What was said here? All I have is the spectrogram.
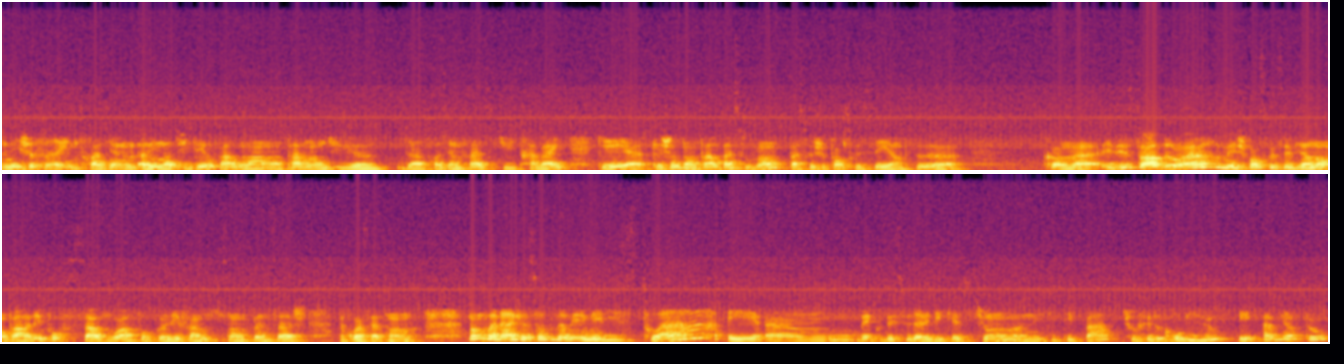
mais je ferai une, troisième, euh, une autre vidéo pardon, en parlant du, euh, de la troisième phase du travail, qui est quelque chose dont on ne parle pas souvent, parce que je pense que c'est un peu comme une histoire d'horreur, mais je pense que c'est bien d'en parler pour savoir, pour que les femmes qui sont enceintes sachent à quoi s'attendre. Donc voilà, j'espère que vous avez aimé l'histoire. Et euh, bah écoutez, si vous avez des questions, euh, n'hésitez pas. Je vous fais de gros bisous et à bientôt.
